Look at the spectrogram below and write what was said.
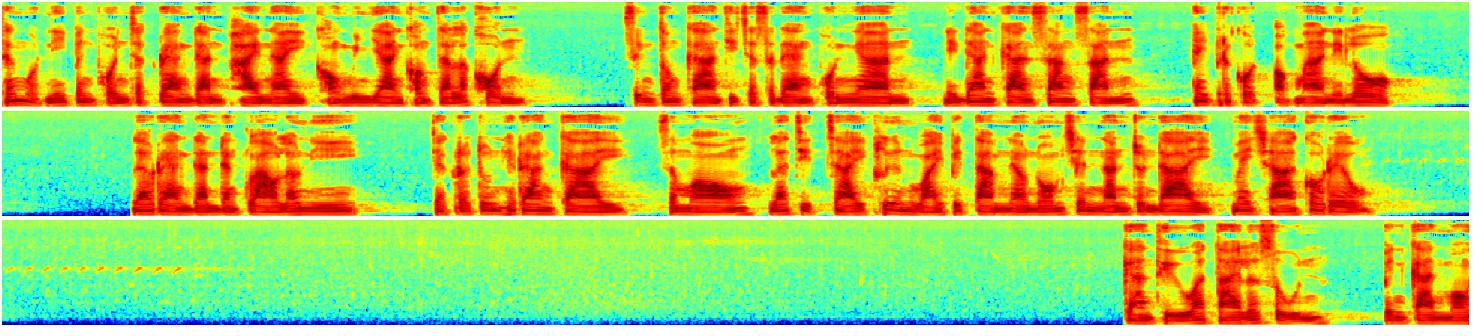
ทั้งหมดนี้เป็นผลจากแรงดันภายในของวิญญาณของแต่ละคน ซึ่งต้องการที่จะแสดงผลงานในด้านการสร้างสรรค์ ให้ปรากฏออกมาในโลก แล้วแรงดันดังกล่าวแล้วนี้ จะกระตุ้นให้ร่างกาย สมองและจิตใจเคลื่อนไหวไปตามแนวโน้มเช่นนั้นจนได้ไม่ช้าก็เร็ว การถือว่าตายแล้วศูนย์เป็นการมอง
